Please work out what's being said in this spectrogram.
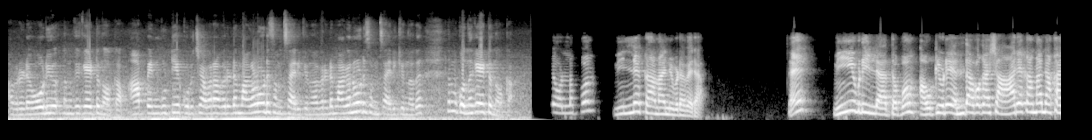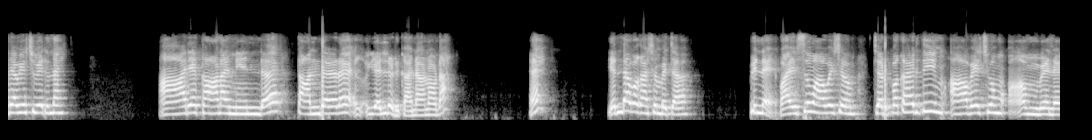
അവരുടെ ഓഡിയോ നമുക്ക് കേട്ടു നോക്കാം. ആ പെൺകുട്ടിയെക്കുറിച്ച് അവർ അവരുടെ മകളോട് സംസാരിക്കുന്നു അവരുടെ മകനോട് സംസാരിക്കുന്നത് നമുക്കൊന്ന് കേട്ടു നോക്കാം. ഉള്ളപ്പം നിന്നെ കാണാൻ ഇവിടെ വരാം. ഏ? നീ ഇവിടെ ഇല്ലാത്തപ്പം അവക്ക് ഇവിടെ എന്ത് അവകാശം? ആരെ കാണാൻ ആ കരവേശ് വരുന്നേ? ആരെ കാണാൻ നിന്റെ തന്തയുടെ എല്ലെടുക്കാനാണോടാ ഏ? എന്ത് അവകാശം വെച്ചാ? പിന്നെ വയസ്സും ആവേശവും ചെറുപ്പക്കാരത്തെയും ആവേശവും പിന്നെ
